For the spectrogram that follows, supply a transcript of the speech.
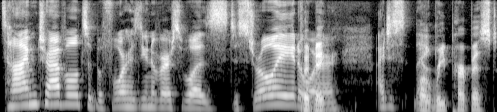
time travel to before his universe was destroyed Could or be. I just or repurposed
